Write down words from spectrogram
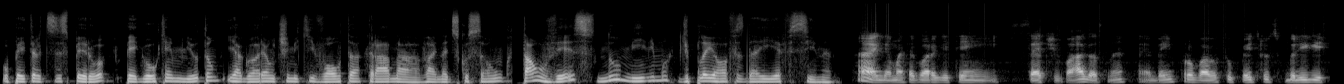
O Patriots esperou, pegou o Cam Newton e agora é um time que volta a entrar na, vai na discussão, talvez, no mínimo, de playoffs da AFC, né? Ah, ainda mais agora que tem sete vagas, né? É bem provável que o Patriots brigue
